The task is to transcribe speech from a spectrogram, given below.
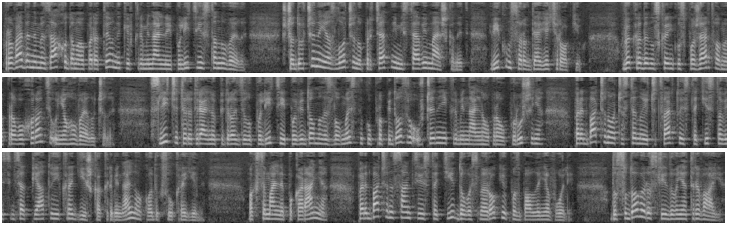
Проведеними заходами оперативників кримінальної поліції встановили, що до вчинення злочину причетний місцевий мешканець віком 49 років. Викрадену скриньку з пожертвами правоохоронці у нього вилучили. Слідчі територіального підрозділу поліції повідомили зловмиснику про підозру у вчиненні кримінального правопорушення, передбаченого частиною 4 статті 185 крадіжка Кримінального кодексу України. Максимальне покарання передбачене санкцією статті до 8 років позбавлення волі. Досудове розслідування триває.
